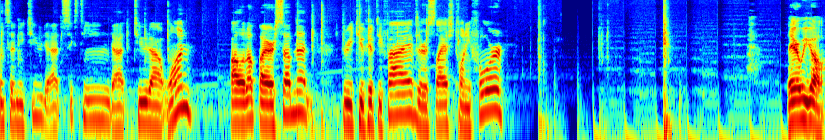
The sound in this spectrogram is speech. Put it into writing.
172.16.2.1 followed up by our subnet 3255 0 slash 24 There we go.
